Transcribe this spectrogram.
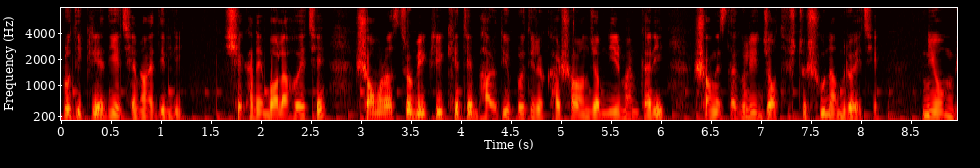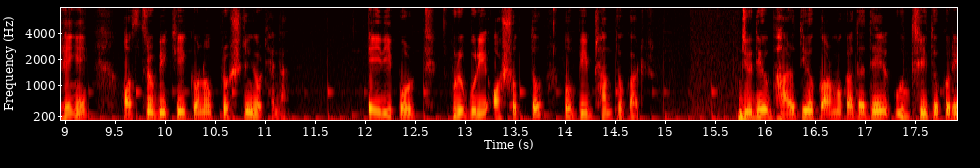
প্রতিক্রিয়া দিয়েছে নয়াদিল্লি। সেখানে বলা হয়েছে, সমরাস্ত্র বিক্রির ক্ষেত্রে ভারতীয় প্রতিরক্ষা সরঞ্জাম নির্মাণকারী সংস্থাগুলির যথেষ্ট সুনাম রয়েছে। নিয়ম ভেঙে অস্ত্র বিক্রির কোনো প্রশ্নই ওঠে না। এই রিপোর্ট পুরোপুরি অসত্য ও বিভ্রান্তকর। যদিও ভারতীয় কর্মকর্তাদের উদ্ধৃত করে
